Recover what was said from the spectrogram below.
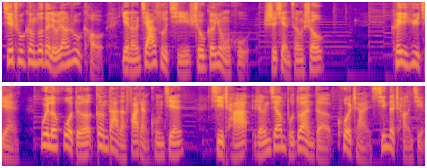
接触更多的流量入口，也能加速其收割用户，实现增收。可以预见。为了获得更大的发展空间，喜茶仍将不断的扩展新的场景。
